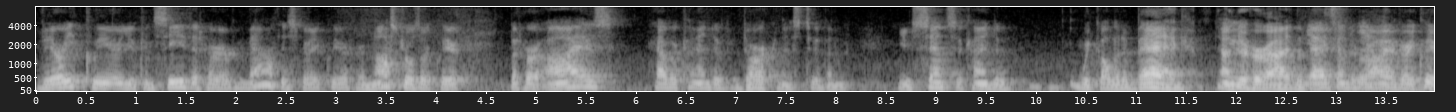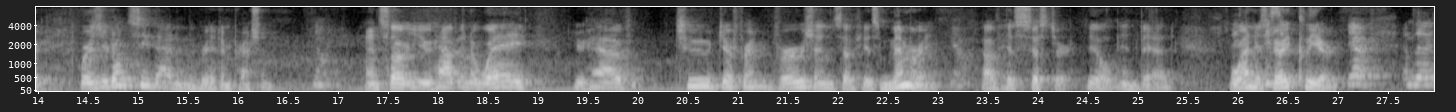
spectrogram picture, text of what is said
Very clear, you can see that her mouth is very clear, her nostrils are clear, but her eyes have a kind of darkness to them. You sense a kind of, we call it a bag under her eye. The bags under her yeah. eye are very clear. Whereas you don't see that in the red impression. No. And so you have, in a way, you have two different versions of his memory Yeah. of his sister ill in bed. One is This- very clear. Yeah, and the,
